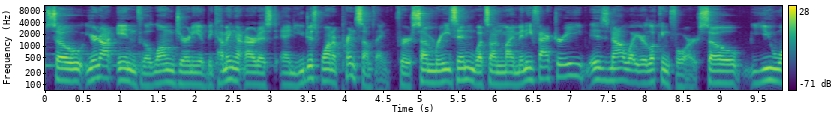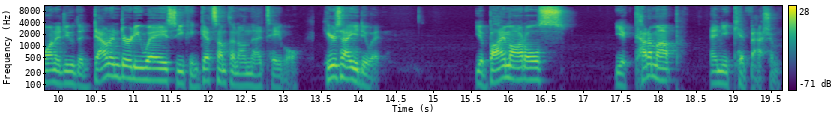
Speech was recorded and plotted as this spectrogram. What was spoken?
so you're not in for the long journey of becoming an artist and you just want to print something. For some reason, what's on My Mini Factory is not what you're looking for. So you want to do the down and dirty way so you can get something on that table. Here's how you do it you buy models, you cut them up, and you kit bash them.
